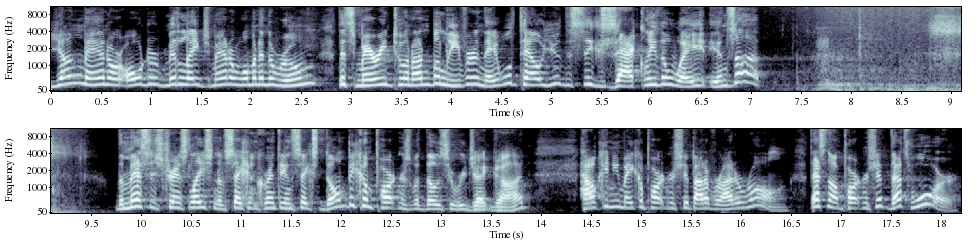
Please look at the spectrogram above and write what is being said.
young man or older middle aged man or woman in the room that's married to an unbeliever, and they will tell you this is exactly the way it ends up. The message translation of 2 Corinthians 6 don't become partners with those who reject God. How can you make a partnership out of right or wrong? That's not partnership, that's war.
